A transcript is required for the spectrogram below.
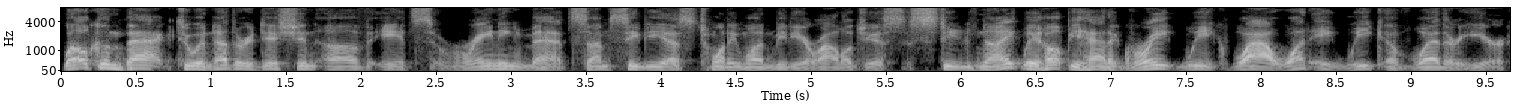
Welcome back to another edition of It's Raining Mets. I'm CBS 21 meteorologist Steve Knight. We hope you had a great week. Wow, what a week of weather here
